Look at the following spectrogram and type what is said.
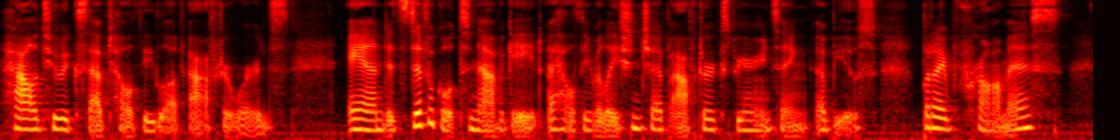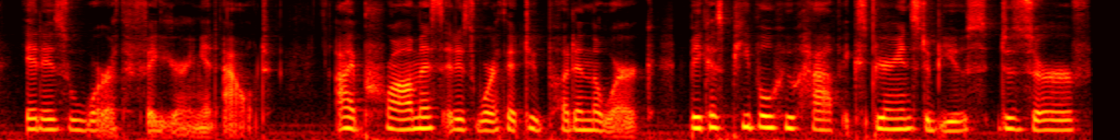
how to accept healthy love afterwards. And it's difficult to navigate a healthy relationship after experiencing abuse, but I promise it is worth figuring it out. I promise it is worth it to put in the work because people who have experienced abuse deserve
